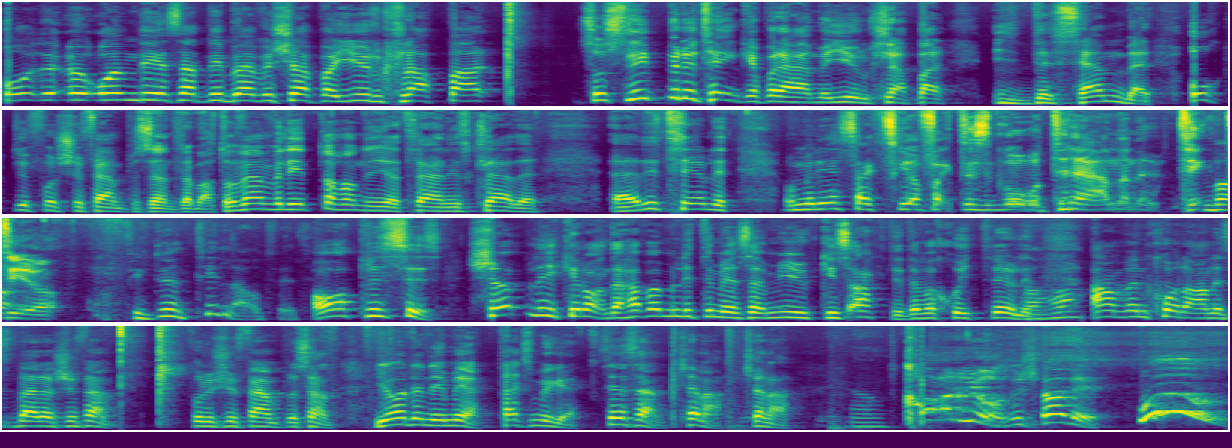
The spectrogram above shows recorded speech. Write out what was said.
Ja. Och, och om det är så att ni behöver köpa julklappar så slipper du tänka på det här med julklappar i december. Och du får 25% rabatt. Och vem vill inte ha nya träningskläder? Eh, Det är trevligt. Och med det sagt ska jag faktiskt gå och träna nu, tänkte Va- jag. Fick du en till outfit? Ja, precis. Köp likadan. Det här var lite mer så här mjukisaktigt. Det var skittrevligt. Jaha. Använd kod ANISBERRA25 får du 25%. Gör det ni med. Tack så mycket. Ses sen. Tjena, tjena. Cardio, nu kör vi! Woo!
